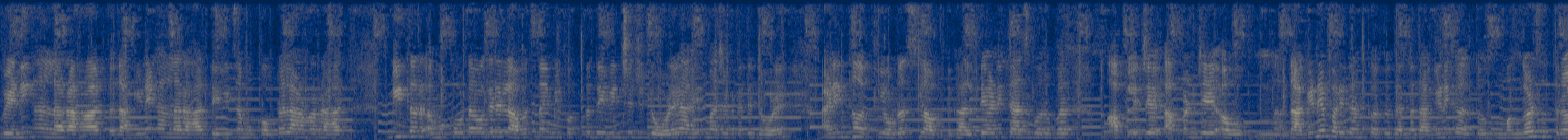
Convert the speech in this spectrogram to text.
वेणी घालणार आहात दागिने घालणार आहात देवीचा मुखवटा लावणार आहात. मी तर मुखवटा वगैरे लावत नाही. मी फक्त देवींचे जे डोळे आहेत माझ्याकडे ते डोळे आणि नथ एवढंच लाव घालते आणि त्याचबरोबर आपले जे आपण जे दागिने परिधान करतो त्यांना दागिने घालतो. मंगळसूत्र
